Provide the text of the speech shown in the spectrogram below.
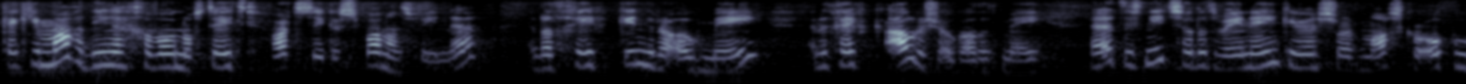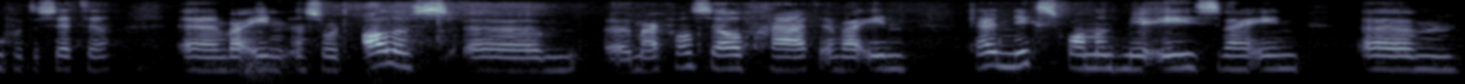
kijk, je mag dingen gewoon nog steeds hartstikke spannend vinden. En dat geef ik kinderen ook mee. En dat geef ik ouders ook altijd mee. Het is niet zo dat we in één keer een soort masker op hoeven te zetten. Uh, waarin een soort alles um, uh, maar vanzelf gaat. En waarin niks spannend meer is. Waarin um,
